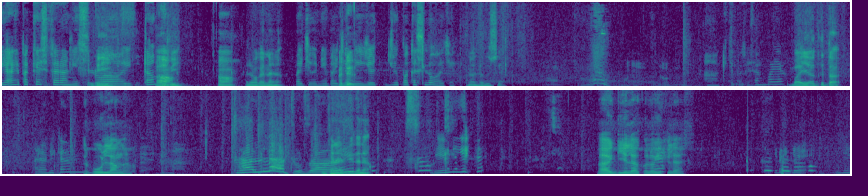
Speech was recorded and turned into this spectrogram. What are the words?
yang I pakai sekarang ni seluar hitam Ah. Babi. Ha. Ada makanan tak? baju ni baju Ada? ni you, you pakai seluar je. Nak satu set? Ah kita pakai sama ya. Bayar ke tak? Kalau ni kan Terpulang lah. Salah tu Kau nak duit tak nak? dia ni Lagilah kalau ikhlas. you, you,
